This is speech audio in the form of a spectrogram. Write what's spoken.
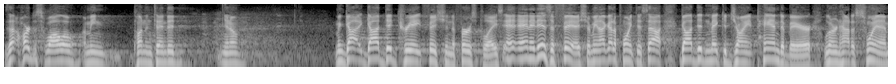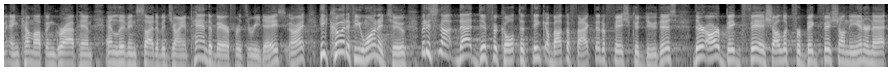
Is that hard to swallow? I mean, pun intended, you know? I mean, God, God did create fish in the first place, and, and it is a fish. I mean, I got to point this out. God didn't make a giant panda bear learn how to swim and come up and grab him and live inside of a giant panda bear for three days, all right? He could if he wanted to, but it's not that difficult to think about the fact that a fish could do this. There are big fish. I look for big fish on the internet.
